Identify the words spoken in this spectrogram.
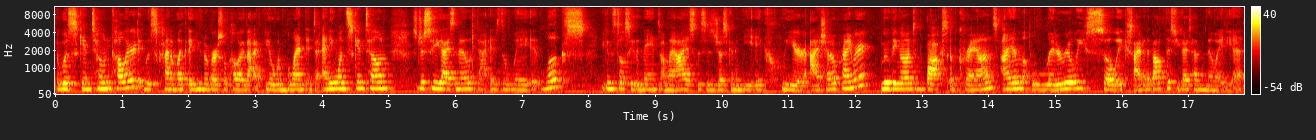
It was skin tone colored. It was kind of like a universal color that I feel would blend into anyone's skin tone. So just so you guys know, that is the way it looks. You can still see the veins on my eyes. This is just gonna be a clear eyeshadow primer. Moving on to the box of crayons. I am literally so excited about this. You guys have no idea.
